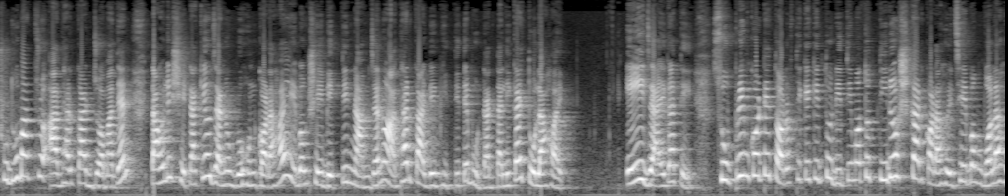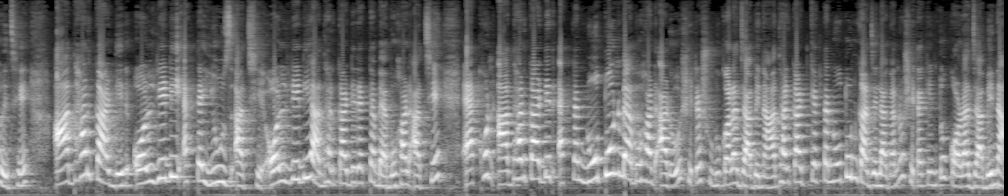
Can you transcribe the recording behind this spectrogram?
শুধুমাত্র আধার কার্ড জমা দেন, তাহলে সেটাকেও যেন গ্রহণ করা হয় এবং সেই ব্যক্তির নাম যেন আধার কার্ডের ভিত্তিতে ভোটার তালিকায় তোলা হয়। এই জায়গাতে সুপ্রিম কোর্টের তরফ থেকে কিন্তু রীতিমতো তিরস্কার করা হয়েছে এবং বলা হয়েছে, আধার কার্ডের অলরেডি একটা ইউজ আছে অলরেডি আধার কার্ডের একটা ব্যবহার আছে, এখন আধার কার্ডের একটা নতুন ব্যবহার আরও সেটা শুরু করা যাবে না, আধার কার্ডকে একটা নতুন কাজে লাগানো সেটা কিন্তু করা যাবে না।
